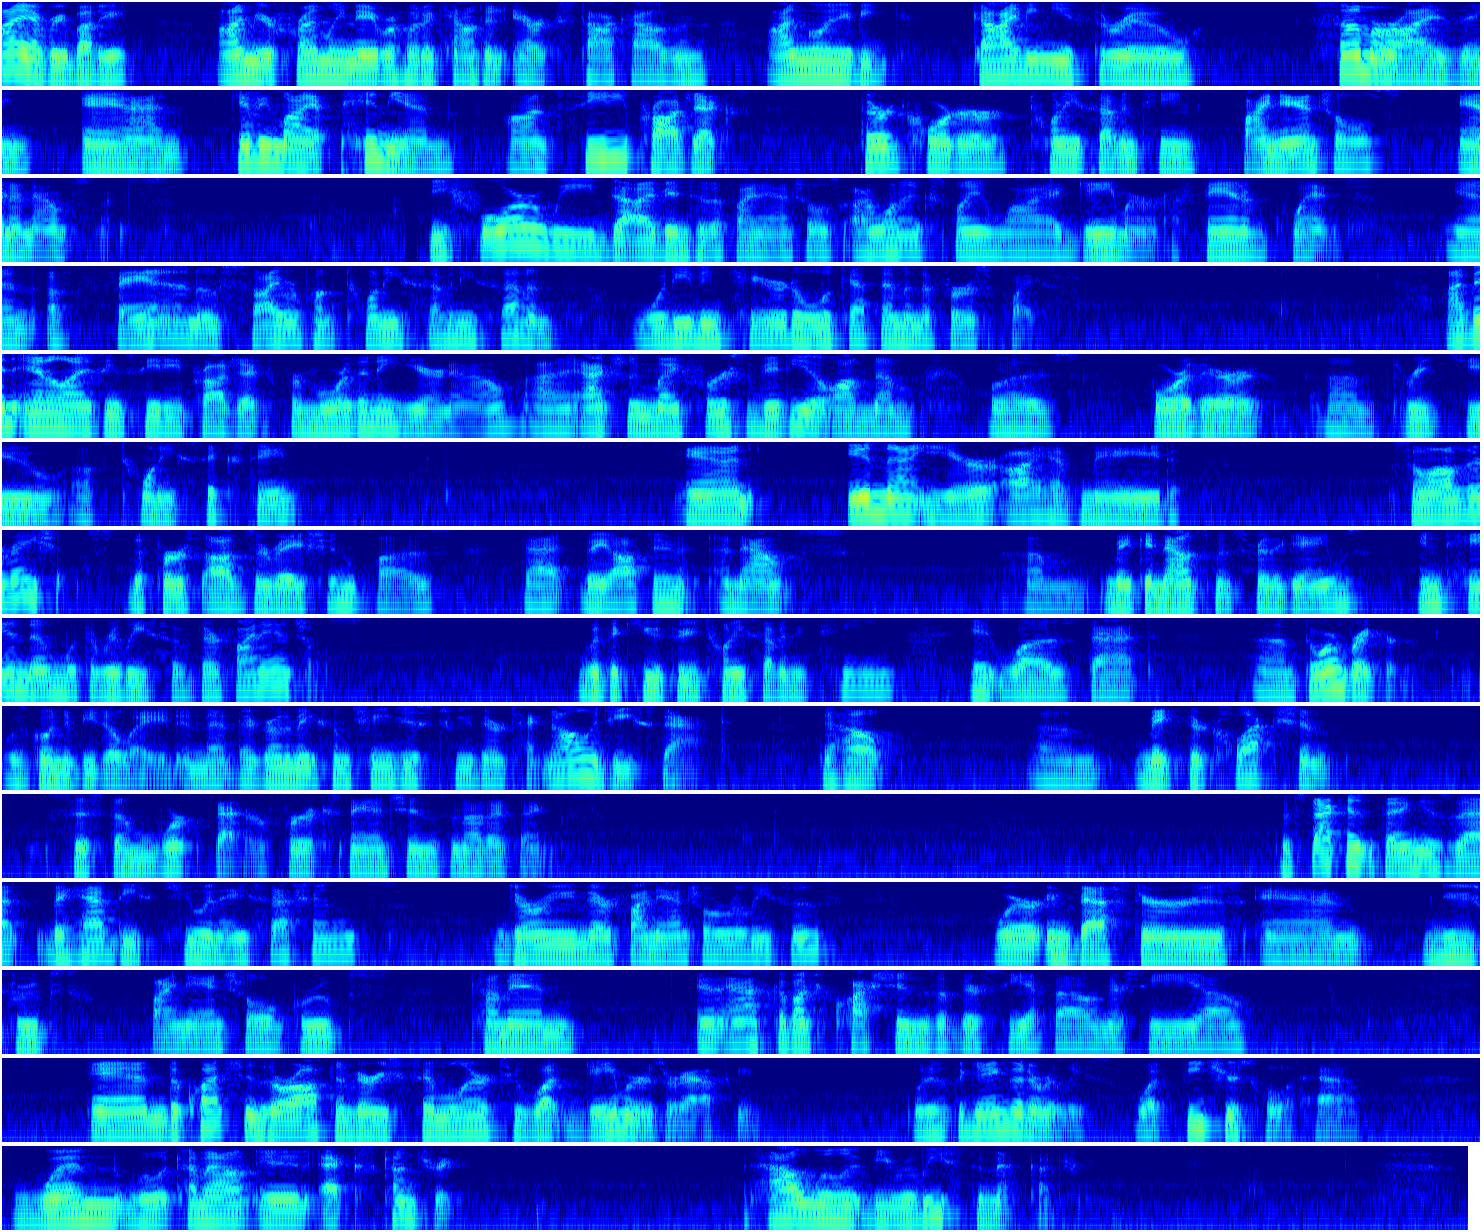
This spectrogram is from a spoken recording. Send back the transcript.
Hi everybody, I'm your friendly neighborhood accountant Eric Stockhausen. I'm going to be guiding you through, summarizing, and giving my opinion on CD Projekt's third quarter 2017 financials and announcements. Before we dive into the financials, I want to explain why a gamer, a fan of Gwent, and a fan of Cyberpunk 2077 would even care to look at them in the first place. I've been analyzing CD Projekt for more than a year now. I, actually, my first video on them was for their um, 3Q of 2016. And in that year, I have made some observations. The first observation was that they often announce, um, make announcements for the games in tandem with the release of their financials. With the Q3 2017, it was that um, Thronebreaker was going to be delayed and that they're going to make some changes to their technology stack to help um, make their collection system work better for expansions and other things. The second thing is that they have these Q&A sessions during their financial releases where investors and news groups, financial groups come in and ask a bunch of questions of their CFO and their CEO. And the questions are often very similar to what gamers are asking. When is the game going to release? What features will it have? When will it come out in X country? How will it be released in that country?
